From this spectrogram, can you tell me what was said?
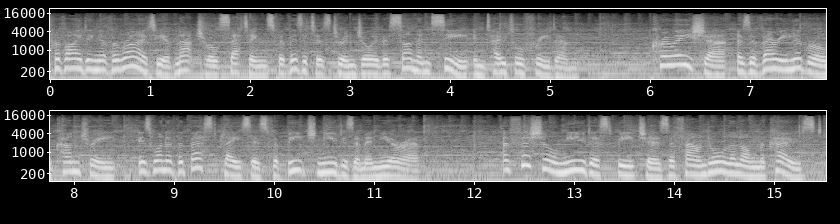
providing a variety of natural settings for visitors to enjoy the sun and sea in total freedom. Croatia, as a very liberal country, is one of the best places for beach nudism in Europe. Official nudist beaches are found all along the coast,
